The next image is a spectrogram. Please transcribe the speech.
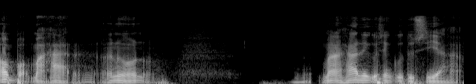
Apa mahar? Anu ngono. Mahar itu sing kudu siap.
